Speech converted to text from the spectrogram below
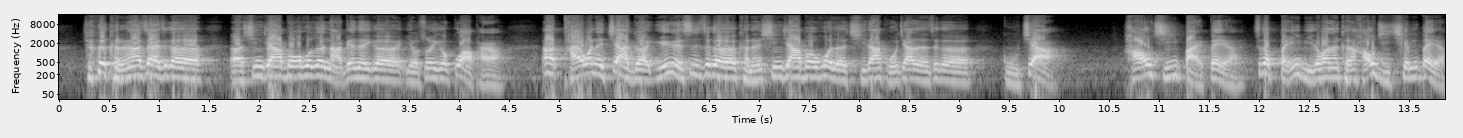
就是可能它在这个呃新加坡或者哪边的一个有做一个挂牌啊，那台湾的价格远远是这个可能新加坡或者其他国家的这个股价好几百倍啊，这个本一比的话呢，可能好几千倍啊，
